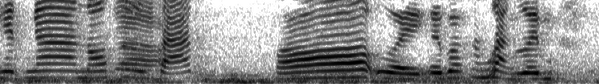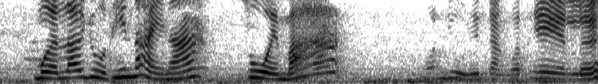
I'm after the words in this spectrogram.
เฮ็ดงานเนาะจ้ะซื่อสัตย์ก็เอ่ยเอ่ยเบิ่งข้างหลังเอ่ยเหมือนเราอยู่ที่ไหนนะ สวยมาก มันอยู่ที่ต่างประเทศเลย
